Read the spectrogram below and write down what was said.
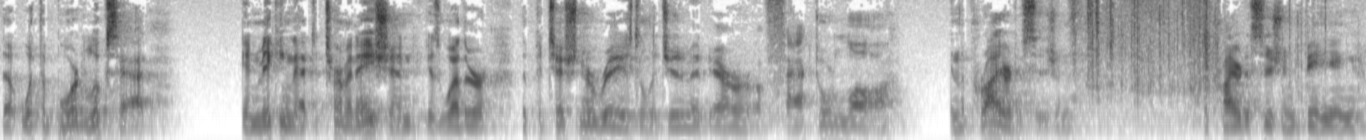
that what the board looks at in making that determination is whether the petitioner raised a legitimate error of fact or law in the prior decision, the prior decision being,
